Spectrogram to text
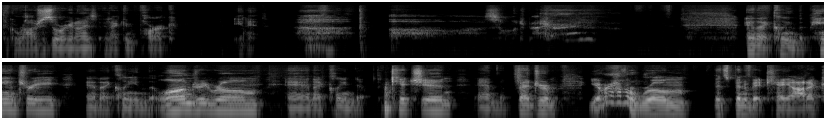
The garage is organized and I can park in it. Oh, so much better. and I cleaned the pantry and I cleaned the laundry room and I cleaned up the kitchen and the bedroom. You ever have a room that's been a bit chaotic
